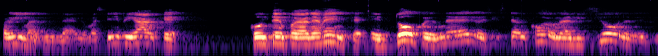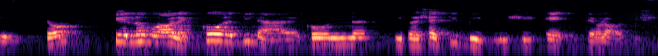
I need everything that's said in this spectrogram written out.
prima di Ernelio, ma significa anche contemporaneamente e dopo Ernelio esiste ancora una visione del diritto che lo vuole coordinare con i precetti biblici e teologici.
